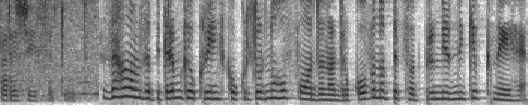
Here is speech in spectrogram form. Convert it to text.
пережите тут. Загалом, за підтримки Українського культурного фонду надруковано 500 примірників книги.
